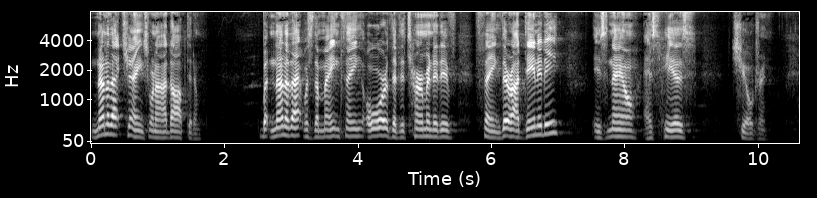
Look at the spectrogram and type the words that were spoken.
None of that changed when I adopted them. But none of that was the main thing or the determinative thing. Their identity is now as His children.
